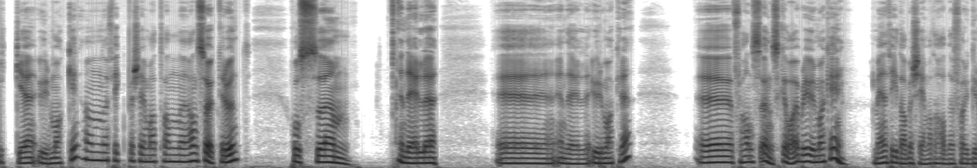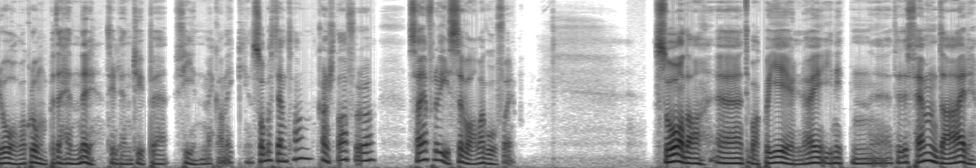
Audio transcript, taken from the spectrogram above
ikke urmaker. Han fikk beskjed om at han, han søkte rundt hos um, en del, uh, en del urmakere. Uh, for hans ønske var å bli urmaker, men fikk da beskjed om at han hadde for grove og klumpete hender til den type finmekanikk. Så bestemte han kanskje da for å, seg for å vise hva han var god for. Så da, eh, tilbake på Jeløy i 1935. Der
